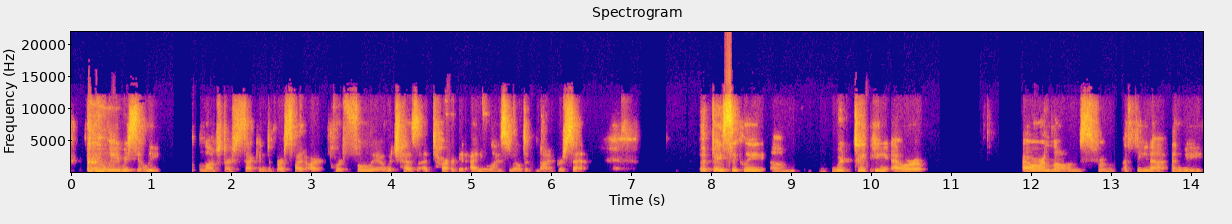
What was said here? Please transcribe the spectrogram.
we recently launched our second diversified art portfolio, which has a target annualized yield of 9%. But basically, um, we're taking our our loans from Athena and we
